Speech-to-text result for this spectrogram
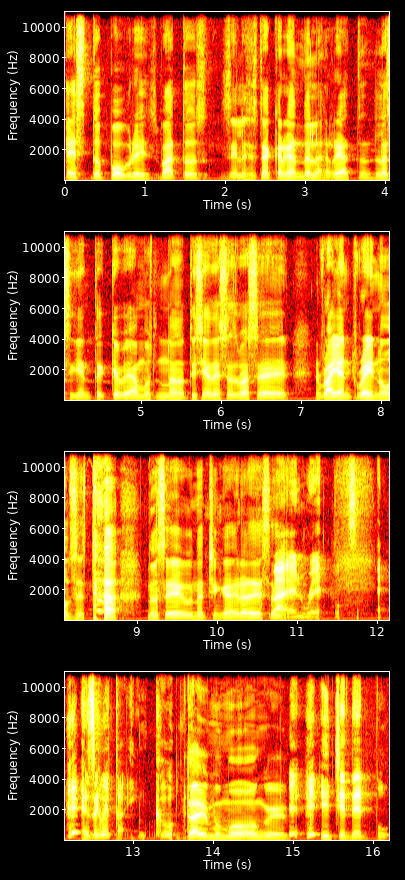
esto, pobres vatos, se les está cargando la reata. La siguiente que veamos una noticia de esas va a ser Ryan Reynolds está, no sé, una chingadera de esas. Ryan Reynolds. Ese güey está bien cool. Está bien mamón, güey. Deadpool.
